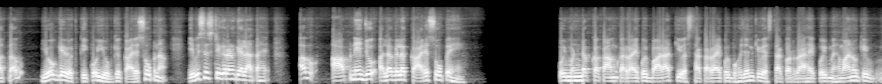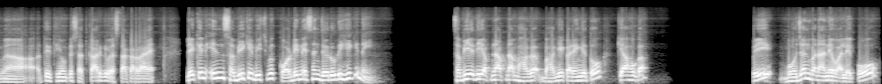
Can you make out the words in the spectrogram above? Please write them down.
मतलब योग्य व्यक्ति को योग्य कार्य सौंपना। ये विशिष्टीकरण कहलाता है। अब आपने जो अलग अलग कार्य सौंपे हैं, कोई मंडप का काम कर रहा है, कोई बारात की व्यवस्था कर रहा है, कोई भोजन की व्यवस्था कर रहा है, कोई मेहमानों के अतिथियों के सत्कार की व्यवस्था कर रहा है लेकिन इन सभी के बीच में कोऑर्डिनेशन ज़रूरी है कि नहीं? सभी यदि अपना अपना भाग, भागे करेंगे तो क्या होगा? भाई, भोजन बनाने वाले को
